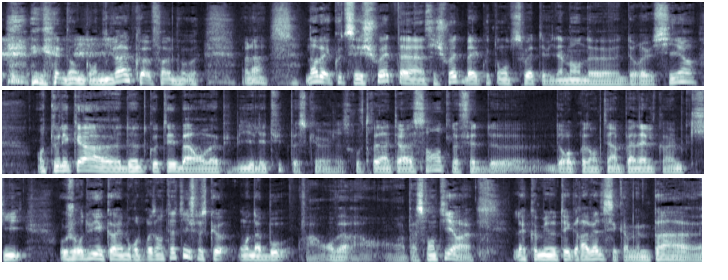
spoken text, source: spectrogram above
Donc on y va quoi. Voilà. Non bah écoute, c'est chouette, euh, c'est chouette. Bah écoute, on te souhaite évidemment de, de réussir. En tous les cas, euh, de notre côté, bah, on va publier l'étude parce que je la trouve très intéressante, le fait de, représenter un panel quand même qui aujourd'hui est quand même représentatif parce que on a beau, enfin on va, on va pas se mentir, la communauté Gravel c'est quand même pas, euh,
